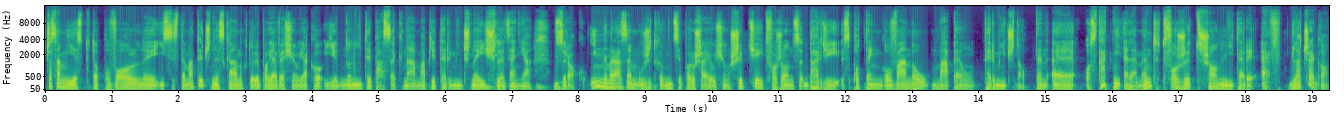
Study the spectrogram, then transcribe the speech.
Czasami jest to powolny i systematyczny skan, który pojawia się jako jednolity pasek na mapie termicznej śledzenia wzroku. Innym razem użytkownicy poruszają się szybciej, tworząc bardziej spotęgowaną mapę termiczną. Ten e, ostatni element tworzy trzon litery F. Dlaczego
